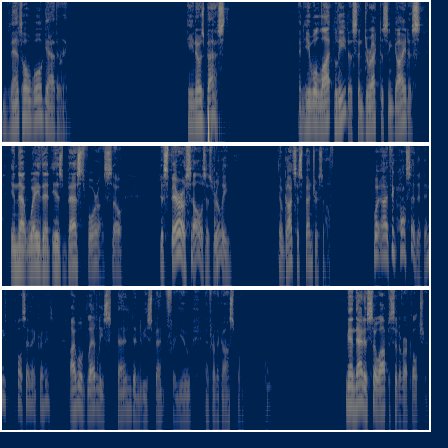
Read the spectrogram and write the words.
mental wool gathering. He knows best. And He will lead us and direct us and guide us in that way that is best for us. So to spare ourselves is really, you know, God says, spend yourself. Well, I think Paul said that. Didn't he? Paul say that in Corinthians? I will gladly spend and be spent for you and for the gospel. Man, that is so opposite of our culture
